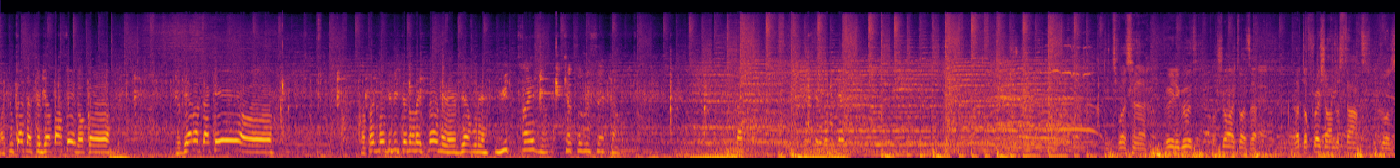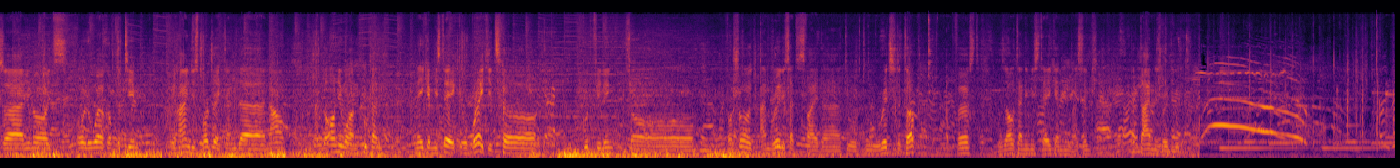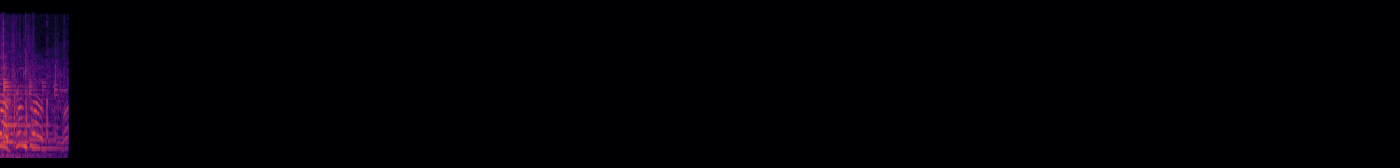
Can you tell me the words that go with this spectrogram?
En tout cas, ça s'est bien passé, donc euh, j'ai bien attaqué. Euh, un peu de mobilité dans les pneus, mais bien roulé. 8, 13, 87. It was uh, really good. For sure, it was a lot of pressure on the start because uh, you know it's all the work of the team behind this project, and uh, now I'm the only one who can make a mistake or break it. So good feeling. So for sure, I'm really satisfied uh, to to reach the top at first without any mistake, and I think the time is really good.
